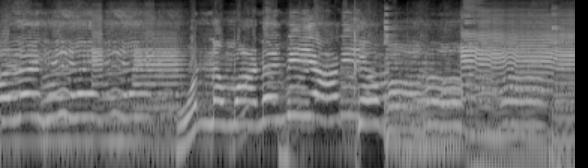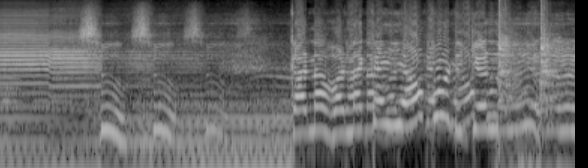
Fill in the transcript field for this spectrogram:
அழகே உன்ன மனைவி ஆக்கவா சு சு சு. கணவன கையா வைக்கணும்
